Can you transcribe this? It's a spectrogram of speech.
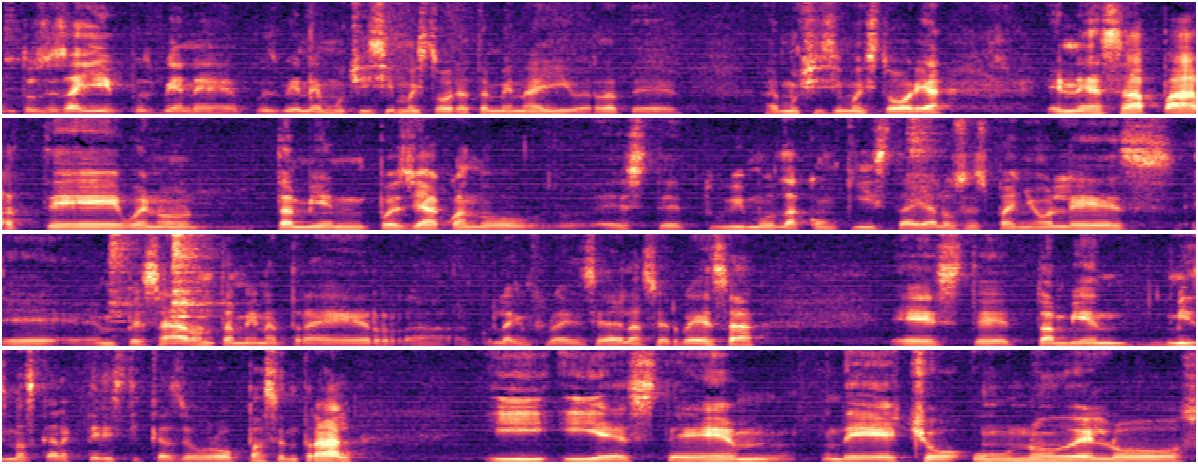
entonces ahí pues viene, pues viene muchísima historia también ahí, ¿verdad? Eh, hay muchísima historia. En esa parte, bueno, también pues ya cuando este, tuvimos la conquista, ya los españoles eh, empezaron también a traer la influencia de la cerveza, este, también mismas características de Europa Central. Y, y, este, de hecho, uno de los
